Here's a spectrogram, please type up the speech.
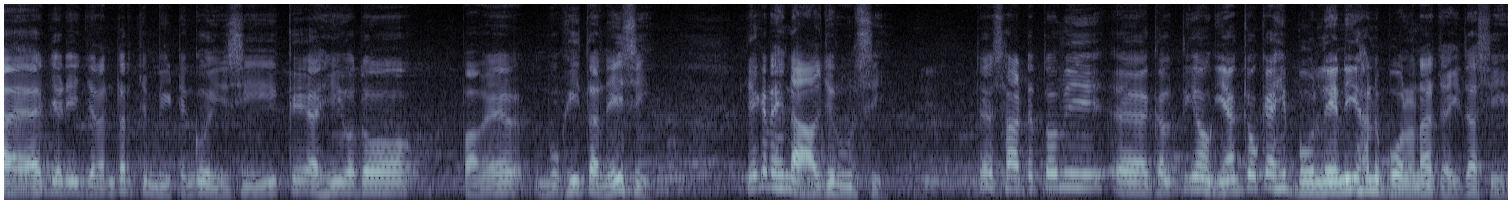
ਹੈ, ਜਿਹੜੀ ਜਲੰਧਰ 'ਚ ਮੀਟਿੰਗ ਹੋਈ ਸੀ, ਕਿ ਅਸੀਂ ਉਦੋਂ ਭਾਵੇਂ ਮੁਖੀ ਤਾਂ ਨਹੀਂ ਸੀ, ਲੇਕਿਨ ਅਸੀਂ ਨਾਲ ਜ਼ਰੂਰ ਸੀ। ਤੇ ਸਾਡੇ ਤੋਂ ਵੀ ਗਲਤੀਆਂ ਹੋ ਗਈਆਂ, ਕਿਉਂਕਿ ਅਸੀਂ ਬੋਲੇ ਨਹੀਂ, ਸਾਨੂੰ ਬੋਲਣਾ ਚਾਹੀਦਾ ਸੀ।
